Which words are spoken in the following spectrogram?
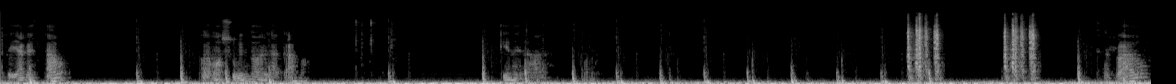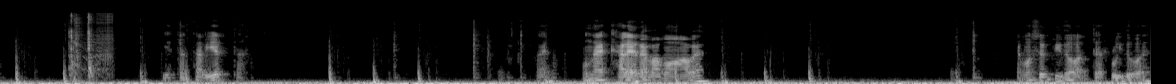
Pero ya que estamos, podemos subirnos en la cama. No tiene nada. Cerrado. Y esta está abierta. Bueno, una escalera, vamos a ver. Hemos sentido antes ruido, ¿eh?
